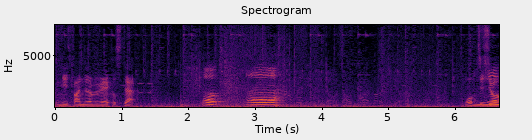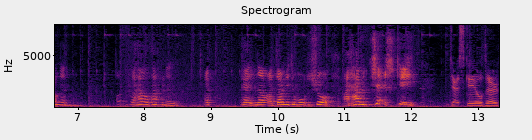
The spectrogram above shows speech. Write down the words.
we need to find another vehicle. Step. Oh, uh, Warp to shore. what the hell is happening? Okay, no, I don't need to walk to shore. I have a jet ski. Jet ski will do.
